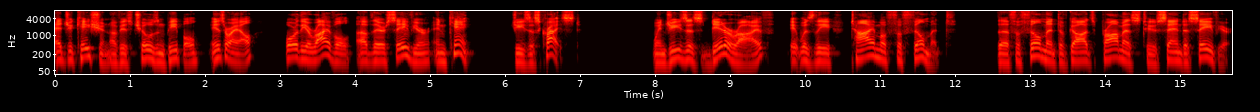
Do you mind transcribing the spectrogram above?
education of his chosen people, Israel, for the arrival of their Savior and King, Jesus Christ. When Jesus did arrive, it was the time of fulfillment, the fulfillment of God's promise to send a Savior.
